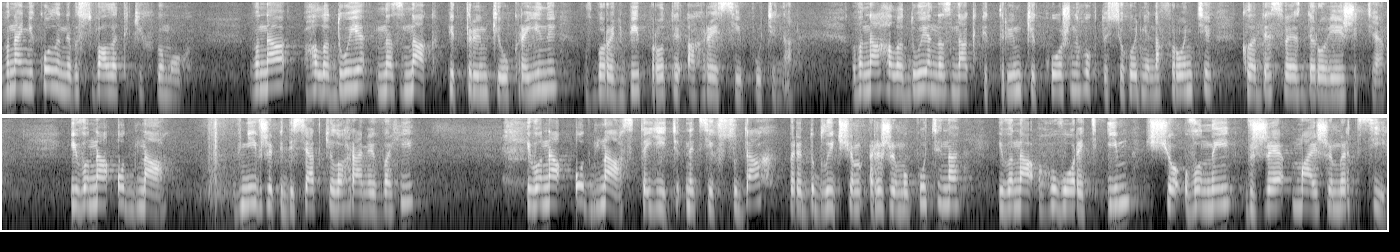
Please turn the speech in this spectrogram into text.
Вона ніколи не висувала таких вимог. Вона голодує на знак підтримки України в боротьбі проти агресії Путіна. Вона голодує на знак підтримки кожного, хто сьогодні на фронті кладе своє здоров'я і життя. І вона одна, в ній вже 50 кілограмів ваги, і вона одна стоїть на цих судах перед обличчям режиму Путіна, і вона говорить їм, що вони вже майже мерці,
